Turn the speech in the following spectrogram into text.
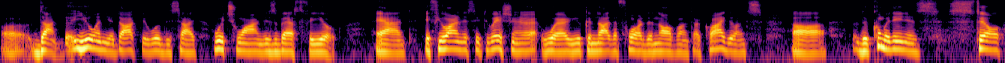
uh, done. You and your doctor will decide which one is best for you. And if you are in a situation where you cannot afford the novel anticoagulants, uh, the Coumadin is still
